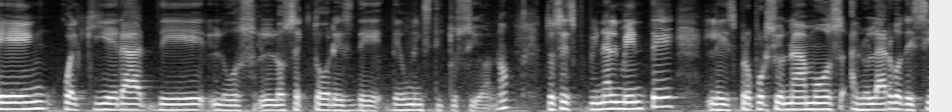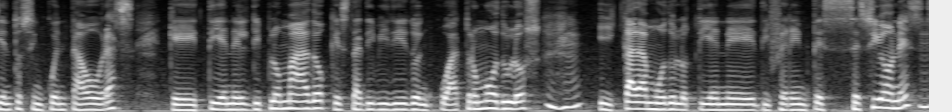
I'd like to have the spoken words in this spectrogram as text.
en cualquiera de los, los sectores de, una institución. ¿no? Entonces, finalmente, les proporcionamos a lo largo de 150 horas que tiene el diplomado, que está dividido en cuatro módulos y cada módulo tiene diferentes sesiones.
